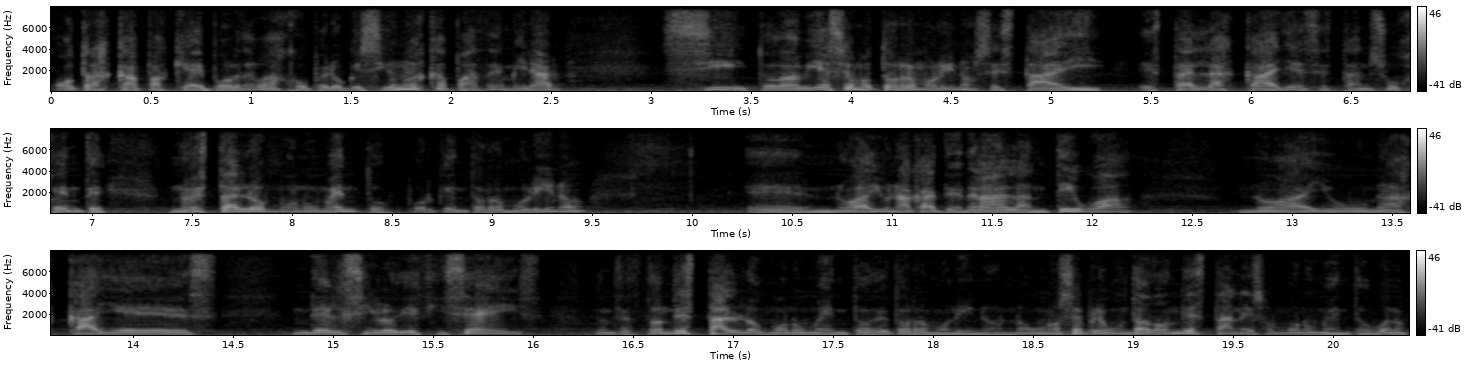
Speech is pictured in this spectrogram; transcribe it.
otras capas que hay por debajo, pero que si uno es capaz de mirar, sí, todavía ese Torremolinos está ahí, está en las calles, está en su gente, no está en los monumentos, porque en Torremolinos eh, no hay una catedral antigua, no hay unas calles del siglo XVI. Entonces, ¿dónde están los monumentos de Torremolinos? ¿no? Uno se pregunta, ¿dónde están esos monumentos? Bueno,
